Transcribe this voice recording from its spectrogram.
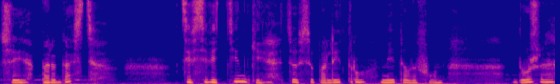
чи передасть ці всі відтінки, цю всю палітру мій телефон. Дуже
